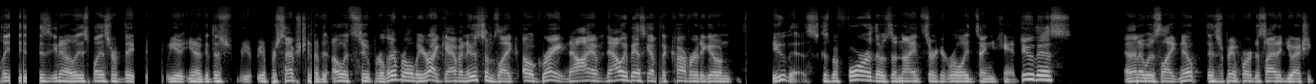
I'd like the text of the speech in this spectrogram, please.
these, you know, these places where they, you, you know, get this you know, perception of, oh, it's super liberal. But you're right, Gavin Newsom's like, oh, great, now I have, now we basically have the cover to go and do this because before there was a Ninth Circuit ruling saying you can't do this, and then it was like, nope, the Supreme Court decided you actually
